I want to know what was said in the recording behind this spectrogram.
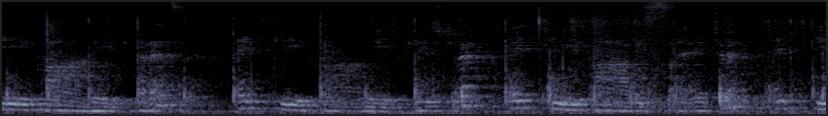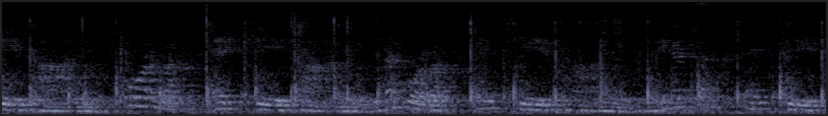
1, 3, 4 perec, 1, 2, 3, 4 késcsere, 1, 2, 3, vissza egycsere, 1, 2, 3, 4 forgat, 1, 2, 3, 4 beforgat, 1, 2, 3, 4 még egyszer, 1, 2,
